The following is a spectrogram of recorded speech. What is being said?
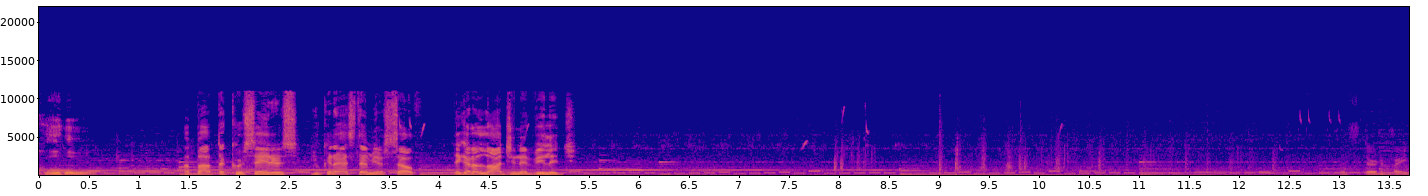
Cool. About the Crusaders, you can ask them yourself. They got a lodge in a village. Let's start a fight.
